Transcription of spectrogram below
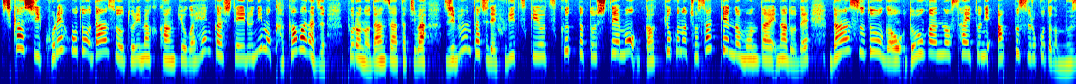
しかしこれほどダンスを取り巻く環境が変化しているにもかかわらずプロのダンサーたちは自分たちで振り付けを作ったとしても楽曲の著作権の問題などでダンス動画を動画のサイトにアップすることが難し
